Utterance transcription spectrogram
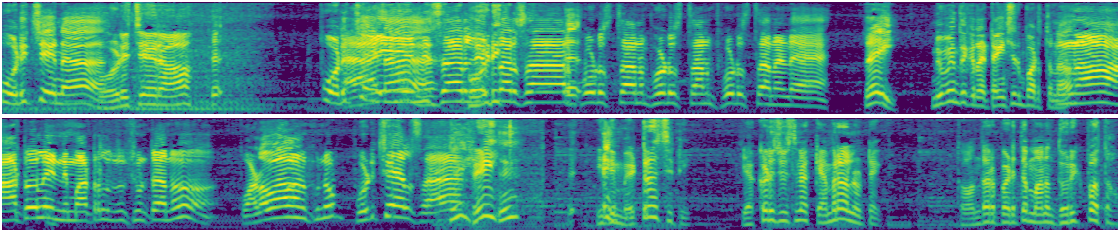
పొడి చేయనా? పొడి చేయరా. పొడి చేయనా? ఎన్నిసార్లు పొడి- చెప్తారు సార్? పొడుస్తాను పొడుస్తాను పొడుస్తాననే. రేయ్ నువ్వెందుకు టెన్షన్ పడుతున్నావు? నా ఆటోలో ఇన్ని మటలు చూసుంటాను పొడవాలనుకున్నా పొడి చేయాలి సార్. రేయ్ ఇది మెట్రో సిటీ. ఎక్కడ చూసినా కెమెరాలు ఉంటాయి తొందర పడితే మనం దొరికిపోతాం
